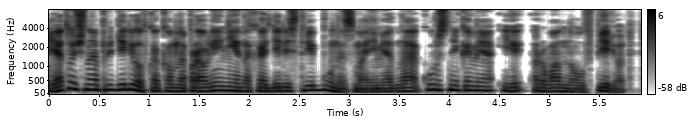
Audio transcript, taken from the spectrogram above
Я точно определил, в каком направлении находились трибуны с моими однокурсниками и рванул вперед.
